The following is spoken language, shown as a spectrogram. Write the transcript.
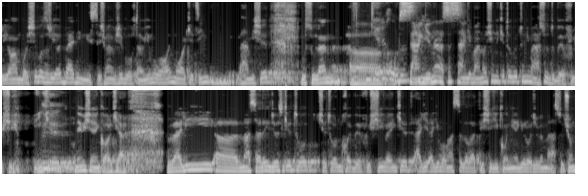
ریا هم باشه باز ریا بدی نیستش. من همیشه گفتم یه موقع های marketing همیشه اصولا. سنگ نه اصلا سنگ بناش اینه که تو بتونی محصول تو بفروشی. این که نمیشه این کار کرد. ولی مسئله اینجاست که تو چطور می‌خوای بفروشی و اینکه اگه اگه واقعا صداقت پیشگی کنی اگه راجع به محصول چون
